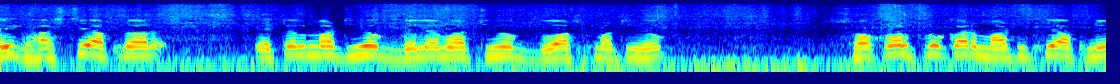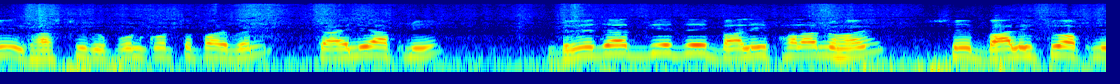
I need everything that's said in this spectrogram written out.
এই ঘাসটি আপনার এঁটেল মাটি হোক, বেলে মাটি হোক, দোআঁশ মাটি হোক, সকল প্রকার মাটিতে আপনি ঘাসটি রোপণ করতে পারবেন। চাইলে আপনি ড্রেজার দিয়ে যে বালি ফালানো হয়, সেই বালিতেও আপনি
